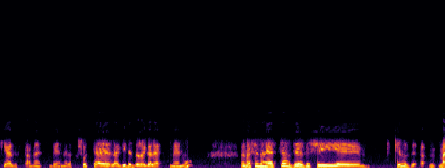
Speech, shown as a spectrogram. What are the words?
כי אז זה סתם מעצבן, אלא פשוט uh, להגיד את זה רגע לעצמנו. ומה שזה מייצר זה איזושהי, uh, כאילו, זה, מה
